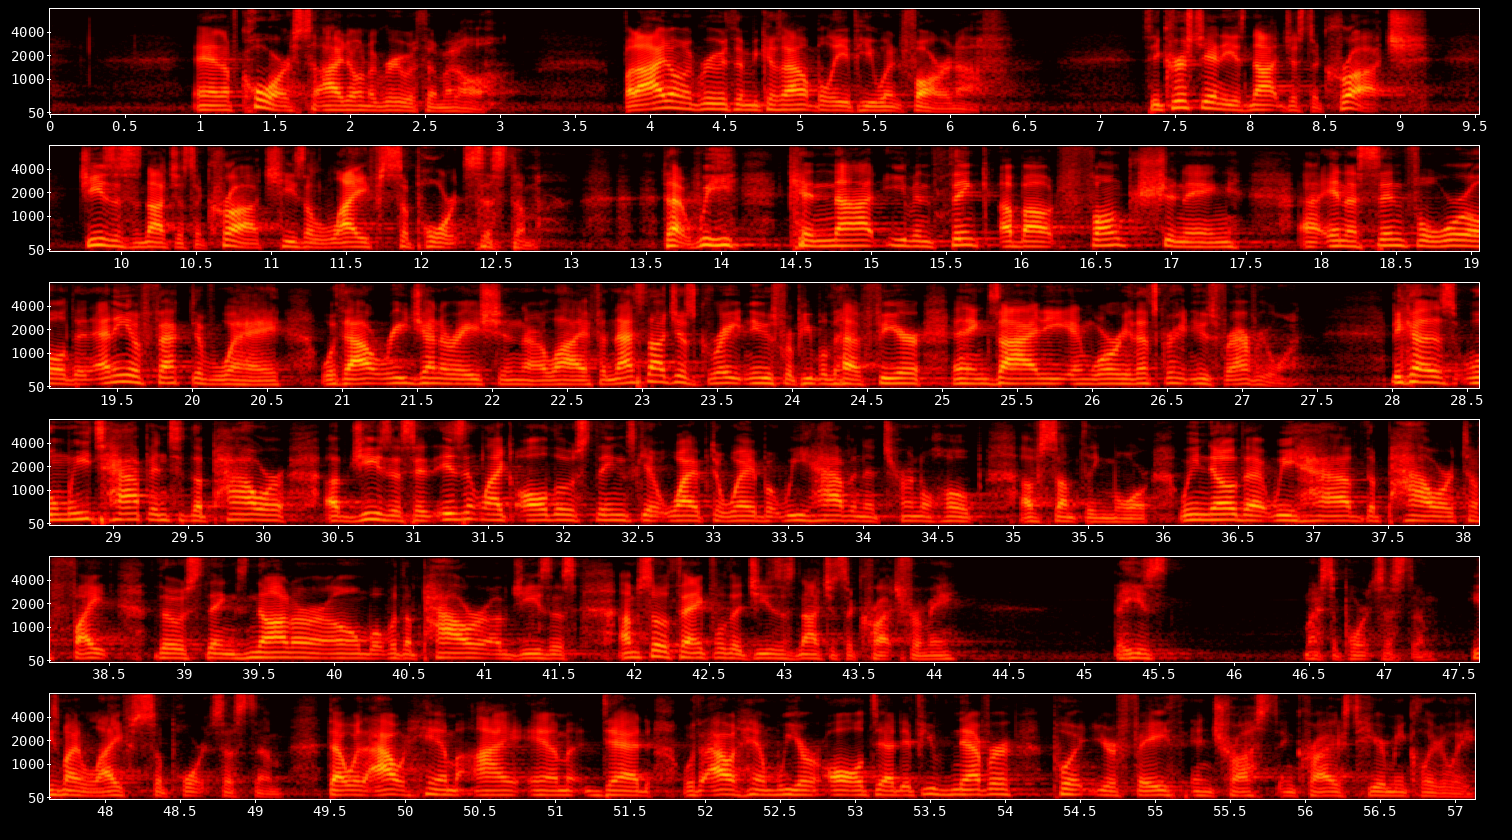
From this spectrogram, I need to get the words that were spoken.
And of course, I don't agree with him at all. But I don't agree with him because I don't believe he went far enough. See, Christianity is not just a crutch. Jesus is not just a crutch, he's a life support system that we cannot even think about functioning uh, in a sinful world in any effective way without regeneration in our life. And that's not just great news for people that have fear and anxiety and worry, that's great news for everyone. Because when we tap into the power of Jesus, it isn't like all those things get wiped away, but we have an eternal hope of something more. We know that we have the power to fight those things, not on our own, but with the power of Jesus. I'm so thankful that Jesus is not just a crutch for me, that He's my support system. He's my life support system. That without him, I am dead. Without him, we are all dead. If you've never put your faith and trust in Christ, hear me clearly.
